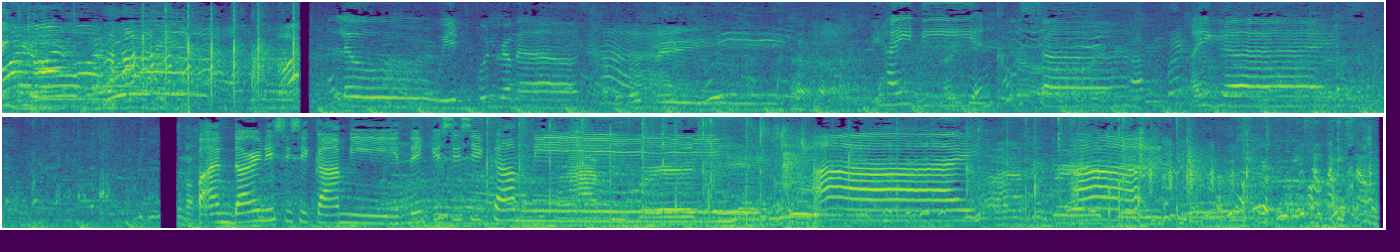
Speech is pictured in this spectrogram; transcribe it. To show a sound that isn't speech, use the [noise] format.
Thank you! Hello! With Food Rebels! Happy birthday! Wee! Heidi and Kosa! Hi guys! Paandar ni Sisi Kami! Thank you Sisi Kami! Happy birthday! Hi! Happy birthday! Ah.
